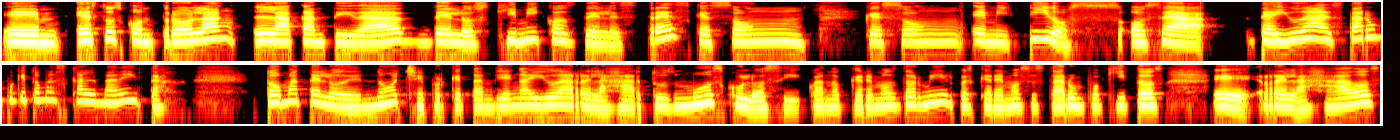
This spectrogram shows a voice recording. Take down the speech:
Em, estos controlan la cantidad de los químicos del estrés que son que son emitidos, o sea, te ayuda a estar un poquito más calmadita. Tómatelo de noche porque también ayuda a relajar tus músculos y cuando queremos dormir, pues queremos estar un poquito eh, relajados,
